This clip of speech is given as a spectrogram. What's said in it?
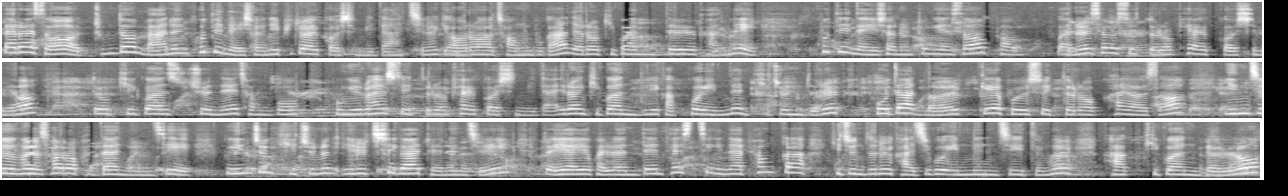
따라서 좀 더 많은 coordination이 필요할 것입니다. 즉 여러 정부 간 여러 기관들 간의 코디네이션을 통해서 법안을 세울 수 있도록 해야 할 것이며 또 기관 수준의 정보 공유를 할 수 있도록 할 것입니다. 이런 기관들이 갖고 있는 기준들을 보다 넓게 볼 수 있도록 하여서 인증을 서로 받았는지 그 인증 기준은 일치가 되는지 또 AI에 관련된 테스팅이나 평가 기준들을 가지고 있는지 등을 각 기관별로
